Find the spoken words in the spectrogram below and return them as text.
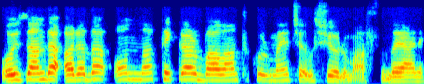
O yüzden de arada onunla tekrar bağlantı kurmaya çalışıyorum aslında. Yani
